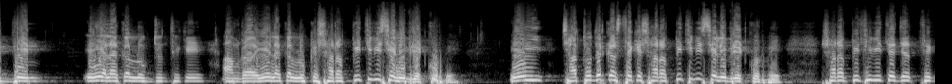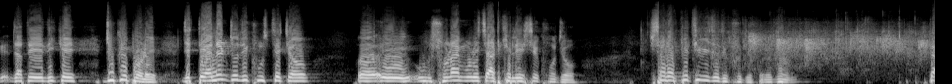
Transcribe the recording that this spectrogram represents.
একদিন এই এলাকার লোকজন থেকে আমরা এই এলাকার লোককে সারা পৃথিবী সেলিব্রেট করবে। এই ছাত্রদের কাছ থেকে সারা পৃথিবী সেলিব্রেট করবে। সারা পৃথিবীতে যাতে এদিকে ঝুঁকে পড়ে যে ট্যালেন্ট যদি খুঁজতে চাও এই সোনামুড়ি চাট খেলে এসে খোঁজো। সারা পৃথিবী যদি খুঁজে পড়ে, ধরুন। তা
